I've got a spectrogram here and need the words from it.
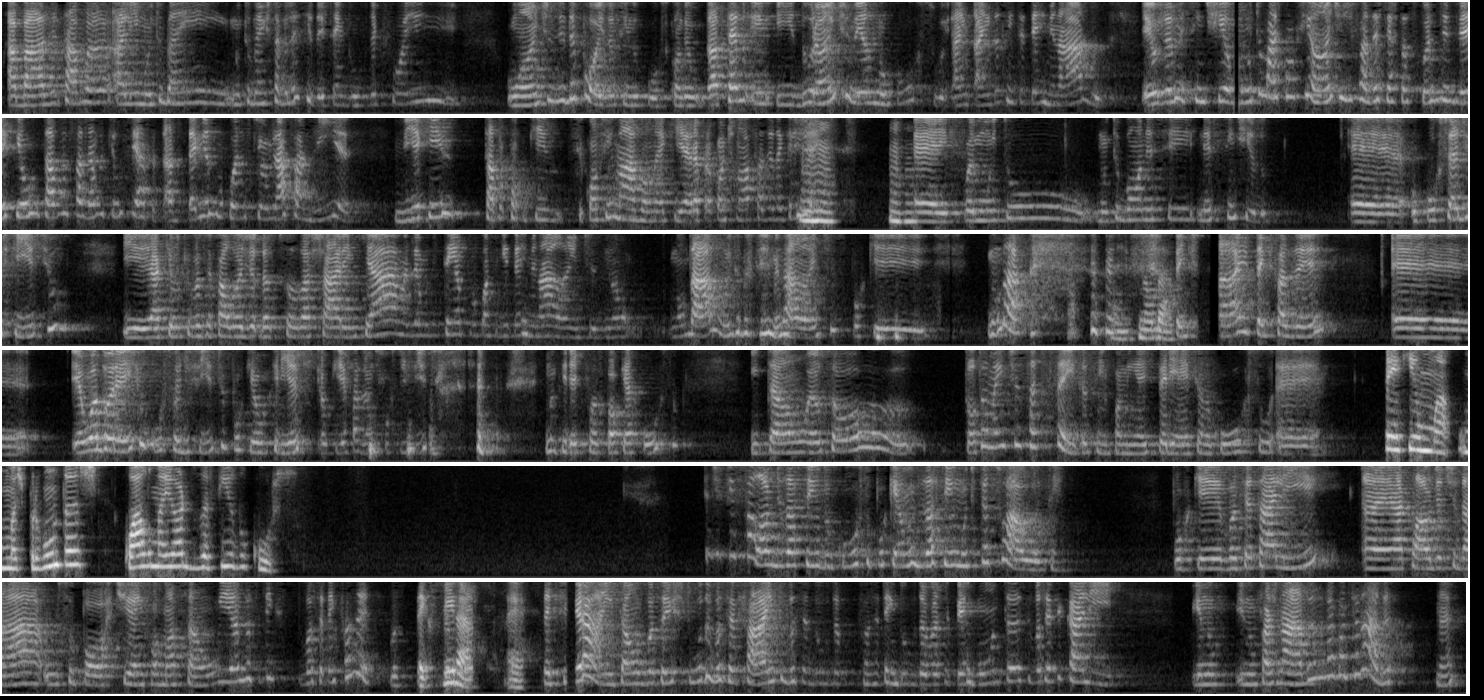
a base estava ali muito bem, muito bem estabelecida. E sem dúvida que foi o antes e depois, assim, do curso. Quando eu, até, e, e durante mesmo o curso, ainda sem ter terminado, eu já me sentia muito mais confiante de fazer certas coisas e ver que eu estava fazendo aquilo certo. Até mesmo coisas que eu já fazia, via que, tava, que se confirmavam, né? Que era para continuar a fazer daquele uhum. jeito. Uhum. É, e foi muito, muito bom nesse, nesse sentido. É, o curso é difícil e aquilo que você falou de, das pessoas acharem que, ah, mas é muito tempo, vou conseguir terminar antes. Não, não dá muito para terminar antes, porque não dá. É, não dá. tem que estudar e tem que fazer. É... Eu adorei que o curso foi difícil, porque eu queria, eu queria fazer um curso difícil. não queria que fosse qualquer curso. Então, eu sou totalmente satisfeita assim, com a minha experiência no curso. É... Tem aqui uma, umas perguntas. Qual o maior desafio do curso? Difícil falar o desafio do curso porque é um desafio muito pessoal, assim. Porque você está ali, é, a Cláudia te dá o suporte, a informação e você tem que, você tem que fazer. Você tem, tem que se virar. É. Tem que se virar. Então você estuda, você faz, se você dúvida, você tem dúvida, você pergunta. Se você ficar ali e não, e não faz nada, não vai acontecer nada, né?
